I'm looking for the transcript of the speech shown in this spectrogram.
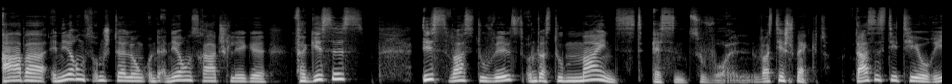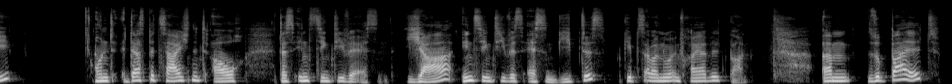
Aber Ernährungsumstellung und Ernährungsratschläge, vergiss es Iss, was du willst und was du meinst, essen zu wollen, was dir schmeckt. Das ist die Theorie. Und das bezeichnet auch das instinktive Essen. Ja, instinktives Essen gibt es, gibt es aber nur in freier Wildbahn. Ähm, sobald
